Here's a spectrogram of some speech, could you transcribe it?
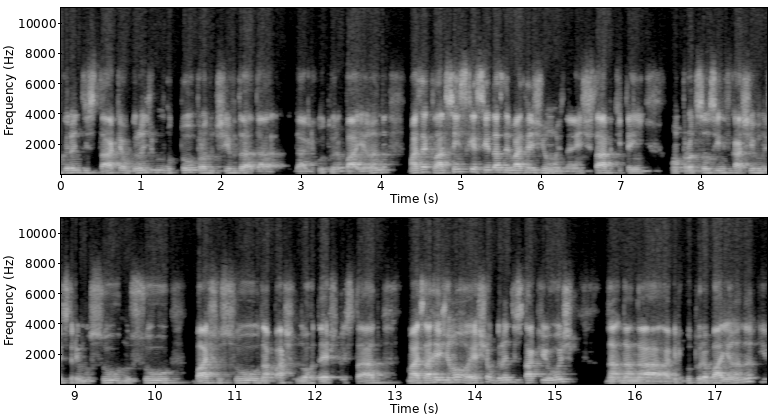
grande destaque, é o grande motor produtivo da, da, da, agricultura baiana, mas é claro, sem esquecer das demais regiões. Né? A gente sabe que tem uma produção significativa no extremo sul, no sul, baixo sul, na parte do nordeste do estado, mas a região oeste é o grande destaque hoje. Na, na, na agricultura baiana e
